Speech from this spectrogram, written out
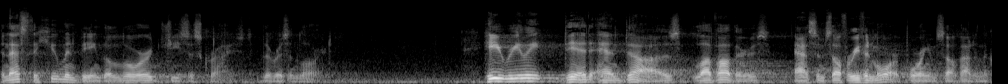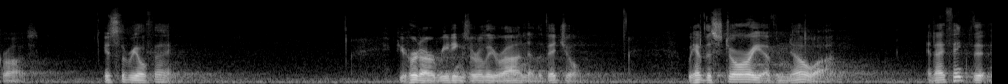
And that's the human being, the Lord Jesus Christ, the risen Lord. He really did and does love others as himself, or even more, pouring himself out on the cross. It's the real thing. If you heard our readings earlier on in the vigil, we have the story of Noah. And I think that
